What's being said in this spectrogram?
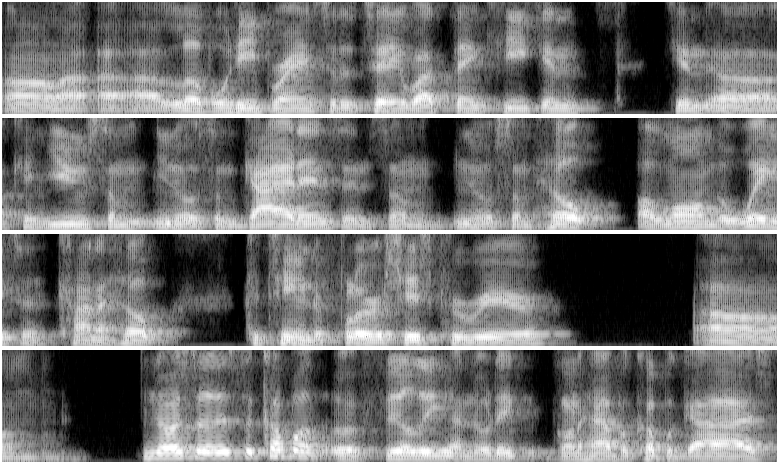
Um, I, I, love what he brings to the table. I think he can can uh, can use some you know some guidance and some you know some help along the way to kind of help continue to flourish his career. Um, you know, it's a it's a couple of Philly. I know they're going to have a couple guys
